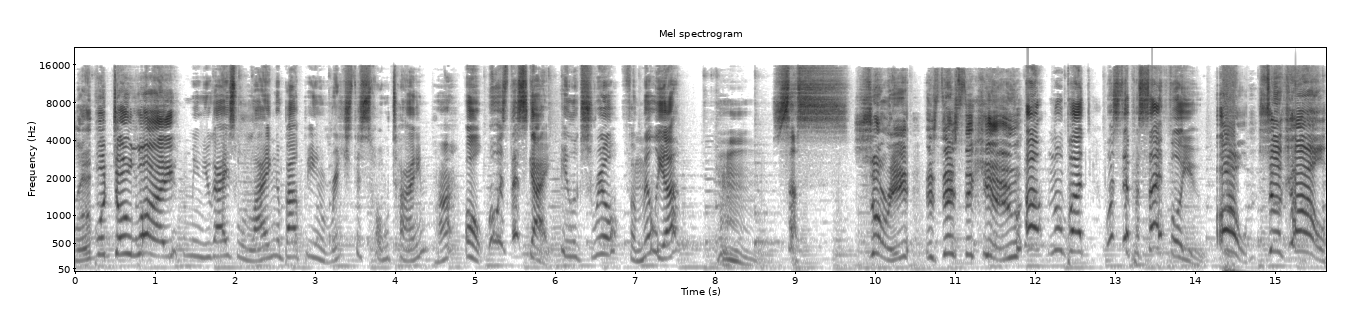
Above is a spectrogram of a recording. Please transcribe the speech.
Robot don't lie. I mean, you guys were lying about being rich this whole time? Huh? Oh, who is this guy? He looks real familiar. Hmm, sus. Sorry, is this the queue? Oh, no, bud. We'll step aside for you. Oh, Sir Carl,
